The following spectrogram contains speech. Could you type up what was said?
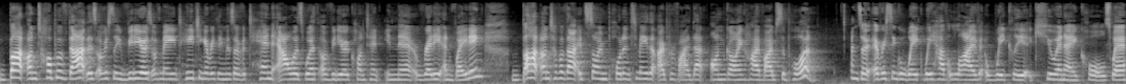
But on top of that, there's obviously videos of me teaching everything. There's over 10 hours worth of video content in there ready and waiting. But on top of that, it's so important to me that I provide that ongoing high vibe support And so every single week we have live weekly Q&A calls where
